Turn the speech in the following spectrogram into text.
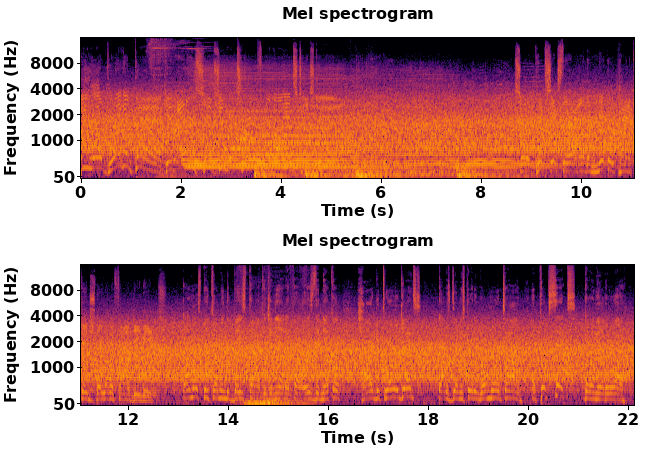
he will bring it back. An interception return for the Lions touchdown. So a pick six there out of the nickel package. They went with five DBs. Almost becoming the base package in the NFL is the nickel. Hard to throw against. That was demonstrated one more time. A pick six going the other way.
